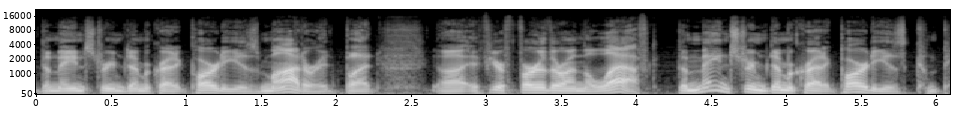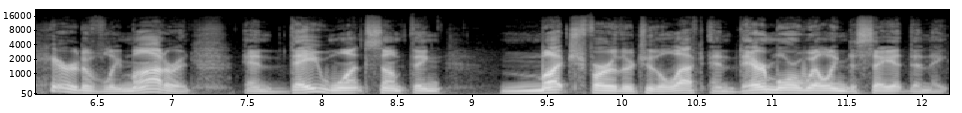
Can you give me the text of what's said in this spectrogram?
the mainstream Democratic Party is moderate. But uh, if you're further on the left, the mainstream Democratic Party is comparatively moderate, and they want something much further to the left, and they're more willing to say it than they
